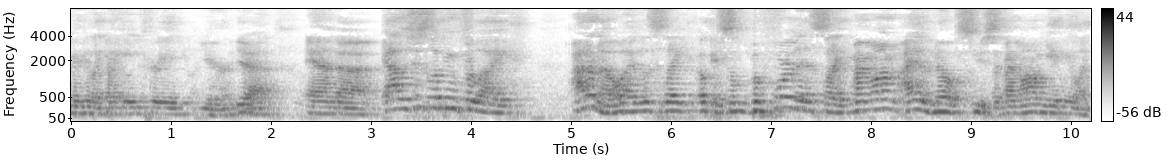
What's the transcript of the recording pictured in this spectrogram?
maybe like my eighth grade year. Yeah. And uh, I was just looking for like, I don't know. I was like, okay, so before this, like my mom, I have no excuse. Like my mom gave me like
